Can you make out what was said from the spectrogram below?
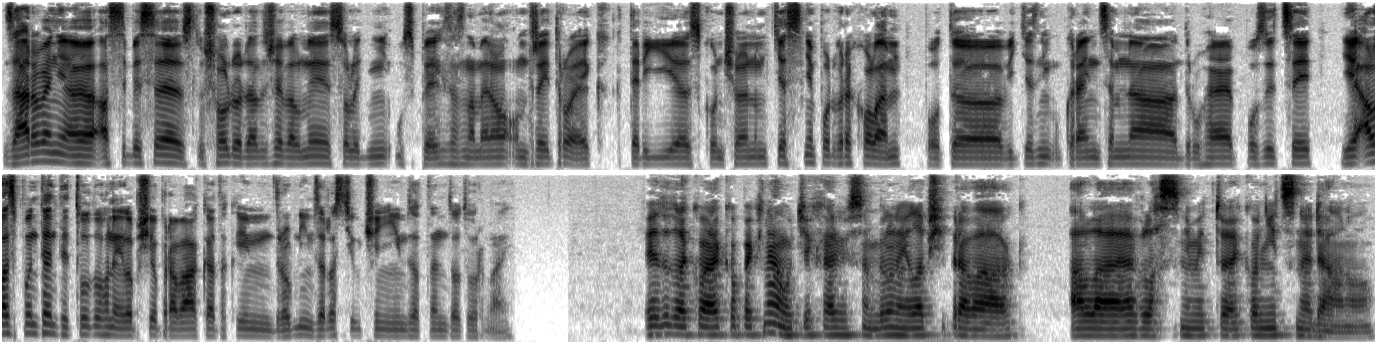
zároveň eh, asi by se slušalo dodat, že velmi solidní úspěch zaznamenal Ondřej Trojek, který skončil jenom těsně pod vrcholem, pod vítězným Ukrajincem na druhé pozici. Je alespoň ten titul toho nejlepšího praváka takovým drobným zadosti učením za tento turnaj. Je to taková jako pěkná útěcha, že jsem byl nejlepší pravák, ale vlastně mi to jako nic nedá, no.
